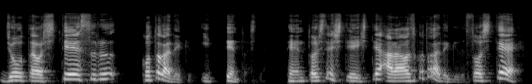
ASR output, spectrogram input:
状態を指定することができる。一点として。点として指定して表すことができる。そして、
